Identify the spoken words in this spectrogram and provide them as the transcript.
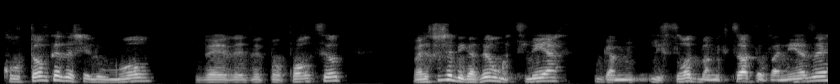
קורטוב כזה של הומור ו, ו, ופרופורציות, ואני חושב שבגלל זה הוא מצליח גם לשרוד במקצוע התובעני הזה,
